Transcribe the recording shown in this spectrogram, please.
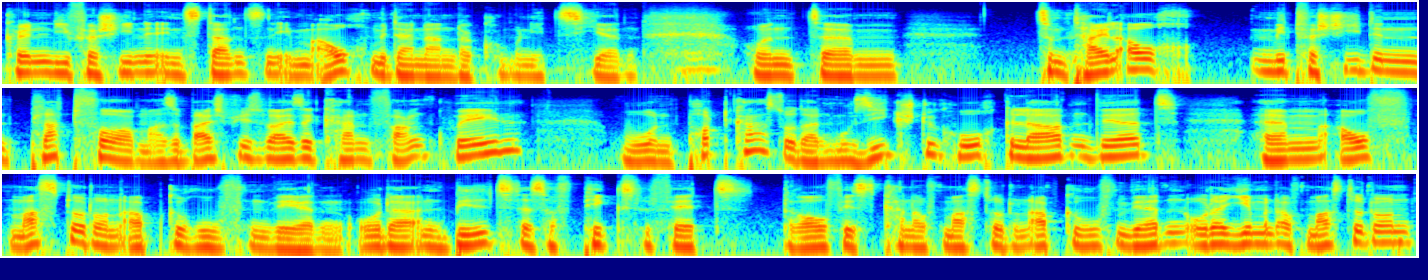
können die verschiedenen Instanzen eben auch miteinander kommunizieren. Und ähm, zum Teil auch mit verschiedenen Plattformen. Also beispielsweise kann Funkwhale, wo ein Podcast oder ein Musikstück hochgeladen wird, ähm, auf Mastodon abgerufen werden. Oder ein Bild, das auf Pixelfed drauf ist, kann auf Mastodon abgerufen werden. Oder jemand auf Mastodon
